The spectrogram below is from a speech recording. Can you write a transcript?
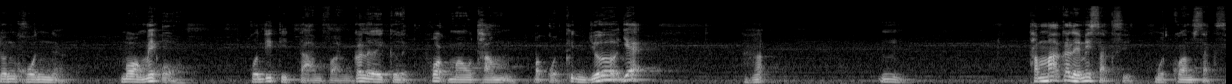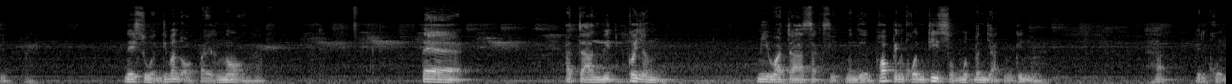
จนคนเนี่ยมองไม่ออก คนที่ติดตามฟังก็เลยเกิดพวกเมาธรรมปรากฏขึ้นเยอะแยะนะฮะอืมธรรมะก็เลยไม่ศักดิ์สิทธิ์หมดความศักดิ์สิทธิ์ ในส่วนที่มันออกไปข้างนอกนะครับ แต่อาจารย์วิทย์ก็ยังมีวาจาศักดิ์สิทธิ์เหมือนเดิมเพราะเป็นคนที่สมมุติบัญญัติมันขึ้นมานะฮะเป็นคน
